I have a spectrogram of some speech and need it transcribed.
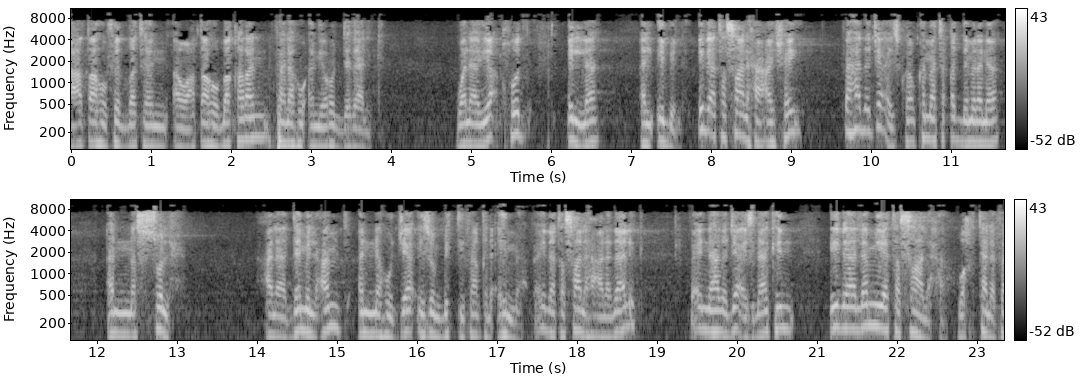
أعطاه فضة أو أعطاه بقرا فله أن يرد ذلك. ولا يأخذ إلا الإبل. إذا تصالح عن شيء فهذا جائز كما تقدم لنا أن الصلح على دم العمد أنه جائز باتفاق الأئمة. فإذا تصالح على ذلك فإن هذا جائز لكن إذا لم يتصالح واختلف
